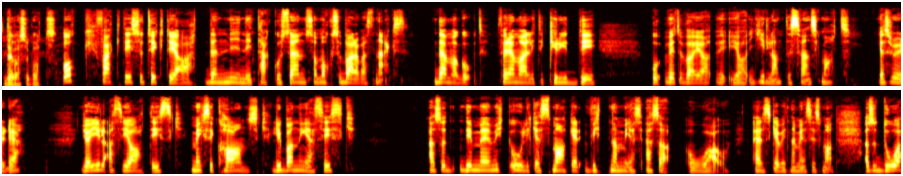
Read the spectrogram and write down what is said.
Det var så gott. Och faktiskt så tyckte jag att den mini-tacosen som också bara var snacks, den var god. För den var lite kryddig. Och vet du vad, jag, jag gillar inte svensk mat. Jag tror det är det. Jag gillar asiatisk, mexikansk, libanesisk. Alltså det är med mycket olika smaker. Vietnamesisk, alltså wow. Älskar vietnamesisk mat. Alltså då,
